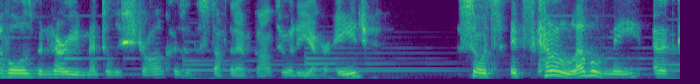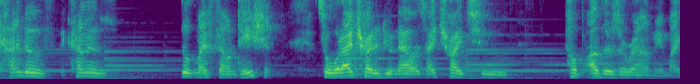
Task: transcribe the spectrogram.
I've always been very mentally strong because of the stuff that I've gone through at a younger age. so it's it's kind of leveled me and it kind of it kind of built my foundation. So what i try to do now is i try to help others around me my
